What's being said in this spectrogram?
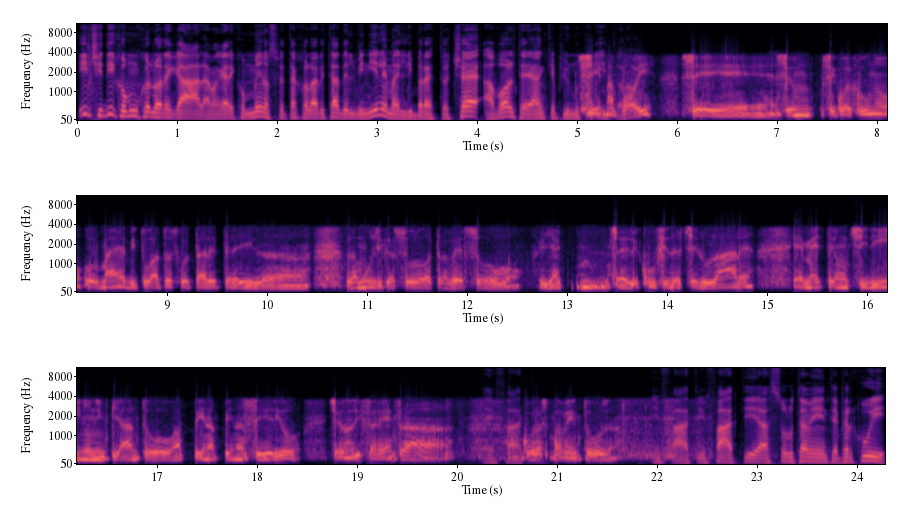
il CD comunque lo regala, magari con meno spettacolarità del vinile, ma il libretto c'è, a volte è anche più nutrito. Sì, ma no? poi se, se, un, se, qualcuno ormai è abituato ad ascoltare il, la musica solo attraverso gli, cioè le cuffie del cellulare e mette un CD in un impianto appena appena serio, c'è una differenza eh, ancora spaventosa. Infatti, infatti, assolutamente. Per cui,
